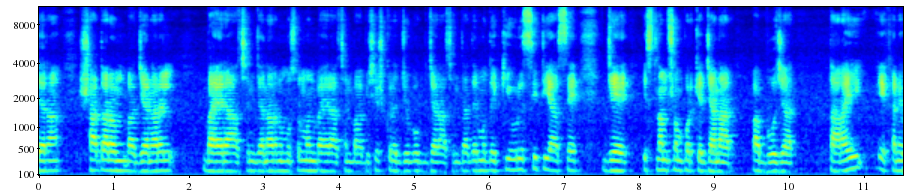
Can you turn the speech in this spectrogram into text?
যারা সাধারণ বা জেনারেল ভাইয়েরা আছেন জেনারেল মুসলমান ভাইয়েরা আছেন বা বিশেষ করে যুবক যারা আছেন, তাদের মধ্যে কিউরিসিটি আছে যে ইসলাম সম্পর্কে জানার বা বোঝার। তারাই এখানে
